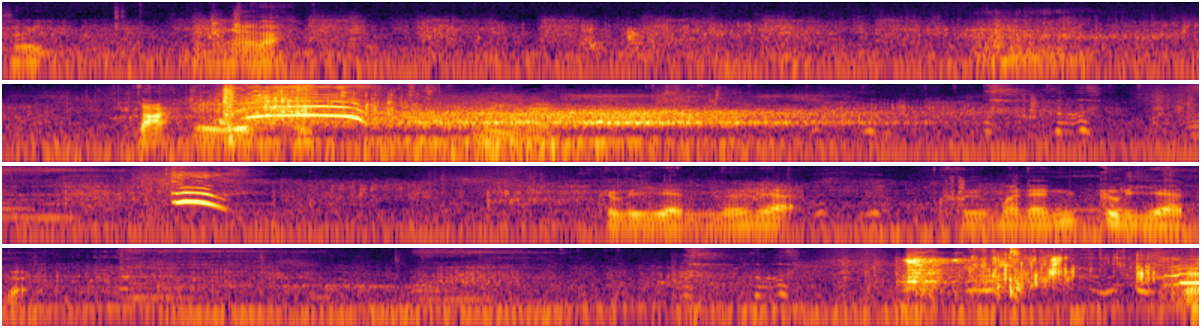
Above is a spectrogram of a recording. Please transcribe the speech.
เฮ้ยเป็นไงล่ะจ๊ะเอ๋นี่ไง เก ลียนนะเนี่ย คือมาเน้นเกลียนอะแต่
